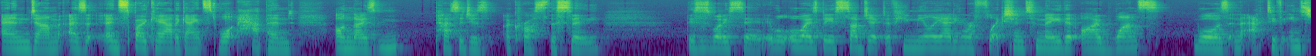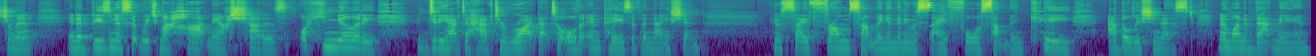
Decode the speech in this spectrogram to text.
and, um, as, and spoke out against what happened on those passages across the sea. This is what he said It will always be a subject of humiliating reflection to me that I once was an active instrument in a business at which my heart now shudders. What humility did he have to have to write that to all the MPs of the nation? He was saved from something and then he was saved for something. Key abolitionist. No wonder that man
